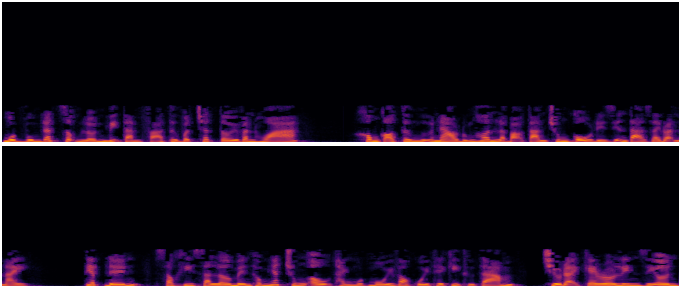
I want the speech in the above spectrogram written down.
Một vùng đất rộng lớn bị tàn phá từ vật chất tới văn hóa. Không có từ ngữ nào đúng hơn là bạo tàn trung cổ để diễn tả giai đoạn này. Tiếp đến, sau khi Salomon thống nhất Trung Âu thành một mối vào cuối thế kỷ thứ 8, triều đại Carolingian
